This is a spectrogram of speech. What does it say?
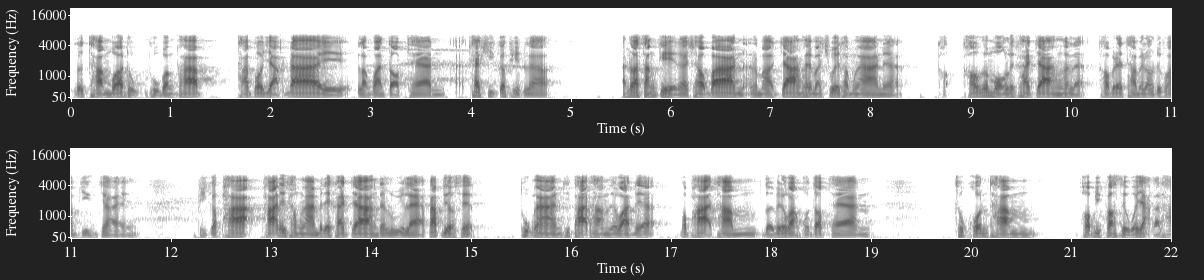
หรือทำว่าถูกถูกบังคับทำเพราะอยากได้รางวัลตอบแทน แค่คิดก็ผิดแล้ว อันว่าสังเกตอะชาวบ้านอันมาจ้างให้มาช่วยทำงานเนี่ยเขาเขาก็มองเรื่องค่าจ้างนั่นแหละเขาไม่ได้ทำให้เราด้วยความจริงใจผิดกับพระพระนี่ทำงานไม่ได้ค่าจ้างแต่ลุยแหลกแป๊บเดียวเสร็จ ทุกงานที่พระทำในวัดเนี่ยเพราะพระทำโดยไม่ได้หวังผลตอบแทน ทุกคนทำเพราะมีความรู้สึกว่าอยากจะท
